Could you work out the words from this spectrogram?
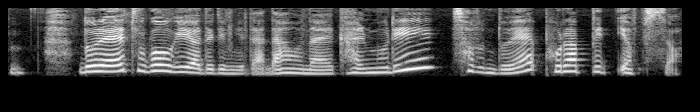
노래 두 곡 이어드립니다. 나훈아의 갈무리, 서른도의 보랏빛 엽서.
